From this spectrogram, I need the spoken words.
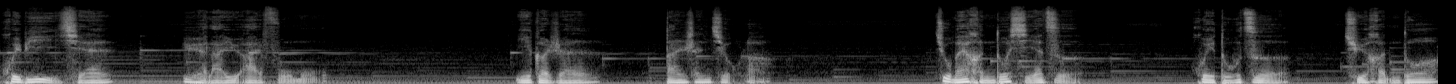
会比以前越来越爱父母。一个人。单身久了，就买很多鞋子，会独自去很多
